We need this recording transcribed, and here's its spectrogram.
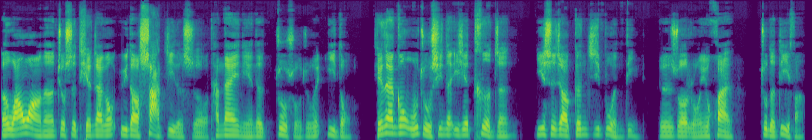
而往往呢，就是田宅宫遇到煞忌的时候，他那一年的住所就会异动。田宅宫无主星的一些特征，一是叫根基不稳定，就是说容易换住的地方。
